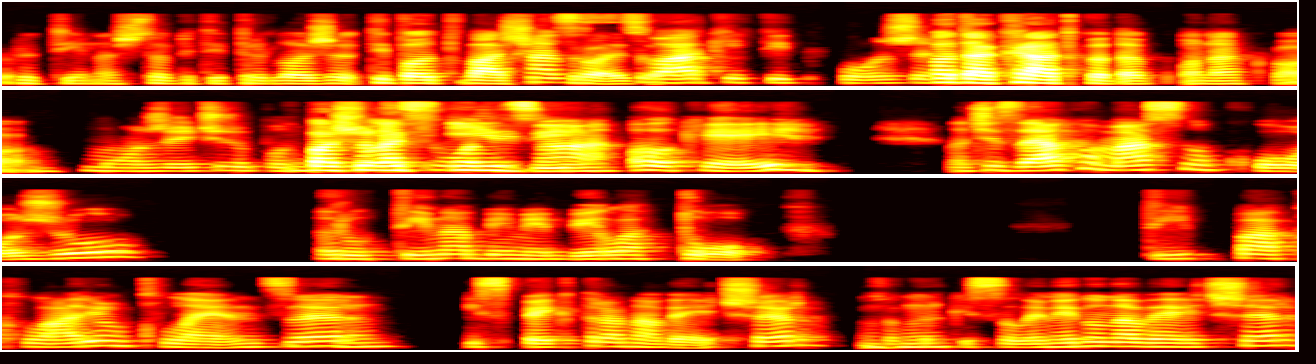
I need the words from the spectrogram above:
rutina, što bi ti predložio, tipa od vaših Ha, za proizvoda. svaki tip kože. Pa da, kratko da onako, Može ići po Baš onak proizvodima. Ok. Znači za jako masnu kožu rutina bi mi bila top. Tipa Clarion Cleanser Mhm. i Spektra na večer, zato Mhm. kiseline idu na večer,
